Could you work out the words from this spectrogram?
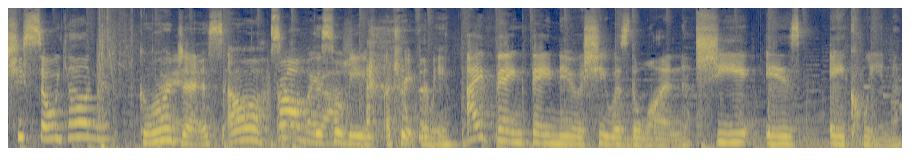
She's so young. Gorgeous. Oh, so Oh my this will be a treat for me. I think they knew she was the one. She is a queen.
